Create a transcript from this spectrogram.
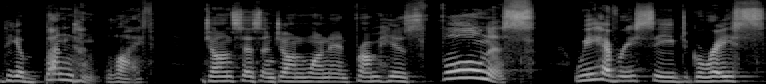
the abundant life. John says in John 1 and from his fullness we have received grace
